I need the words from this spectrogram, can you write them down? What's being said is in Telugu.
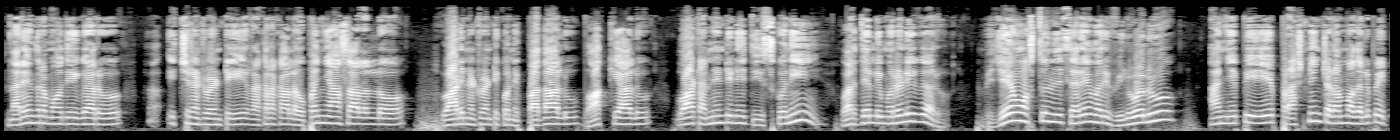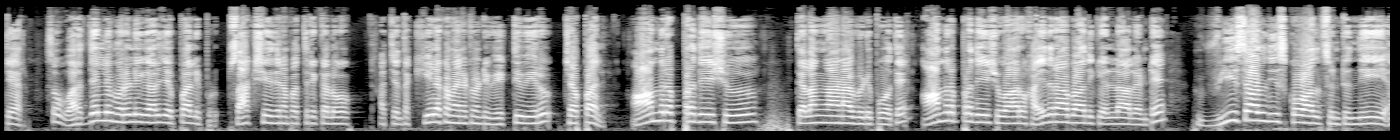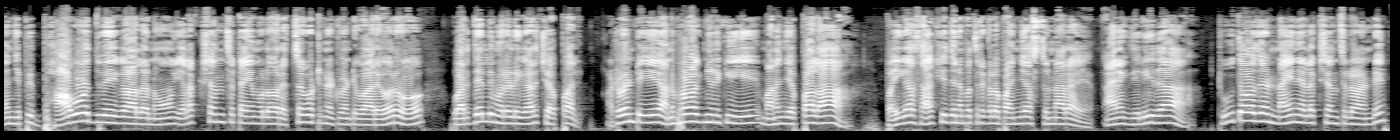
నరేంద్ర మోదీ గారు ఇచ్చినటువంటి రకరకాల ఉపన్యాసాలలో వాడినటువంటి కొన్ని పదాలు వాక్యాలు వాటన్నింటినీ తీసుకొని వర్దెల్లి మురళి గారు విజయం వస్తుంది సరే మరి విలువలు అని చెప్పి ప్రశ్నించడం మొదలుపెట్టారు. సో వర్దెల్లి మురళి గారు చెప్పాలి ఇప్పుడు. సాక్షి దినపత్రికలో అత్యంత కీలకమైనటువంటి వ్యక్తి వీరు చెప్పాలి. ఆంధ్రప్రదేశ్ తెలంగాణ విడిపోతే ఆంధ్రప్రదేశ్ వారు హైదరాబాద్కి వెళ్ళాలంటే వీసాలు తీసుకోవాల్సి ఉంటుంది అని చెప్పి భావోద్వేగాలను ఎలక్షన్స్ టైంలో రెచ్చగొట్టినటువంటి వారెవరో వర్దెల్లి మురళి గారు చెప్పాలి. అటువంటి అనుభవజ్ఞునికి మనం చెప్పాలా? పైగా సాక్షి దినపత్రికలో పనిచేస్తున్నారా? ఆయనకు తెలియదా టూ థౌజండ్ నైన్ ఎలక్షన్స్లో అండి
